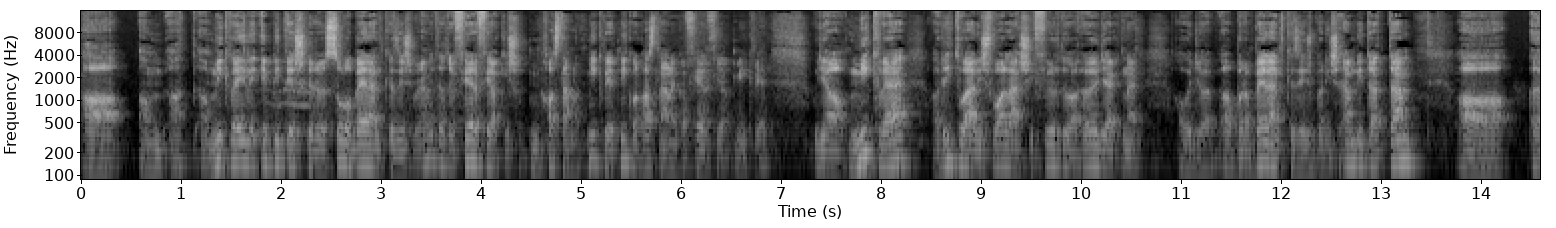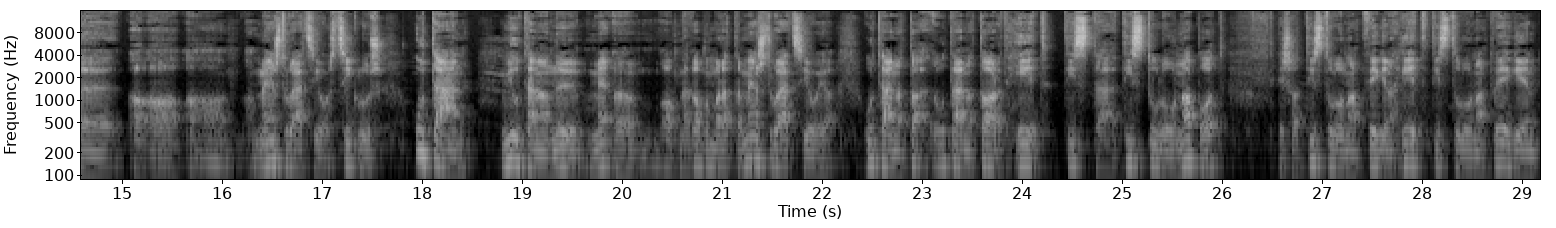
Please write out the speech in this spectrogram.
a, a, a, a mikve építéséről szóló bejelentkezésben említett, hogy férfiak is használnak mikvét, mikor használnak a férfiak mikvét. Ugye a mikve, a rituális vallási fürdő a hölgyeknek, ahogy abban a bejelentkezésben is említettem, a, a, a, a, a menstruációs ciklus után miután a nő, akinek abban maradt a menstruációja, utána, utána tart hét tiszt, tisztuló napot, és a tisztulónap végén, a hét tisztulónap végén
